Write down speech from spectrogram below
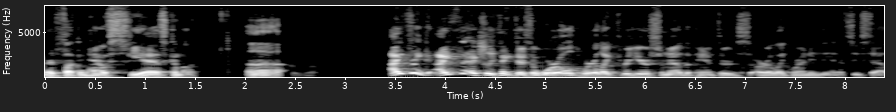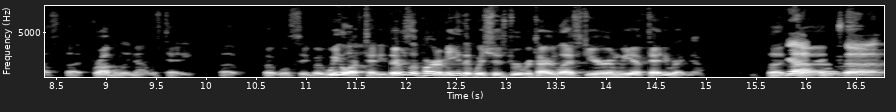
that fucking house he has. Come on. Uh, I think I th- actually think there's a world where like three years from now the Panthers are like running the NFC South, but probably not with Teddy. But but we'll see. But we love Teddy. There's a part of me that wishes Drew retired last year, and we have Teddy right now. But Yeah, uh, it was uh,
